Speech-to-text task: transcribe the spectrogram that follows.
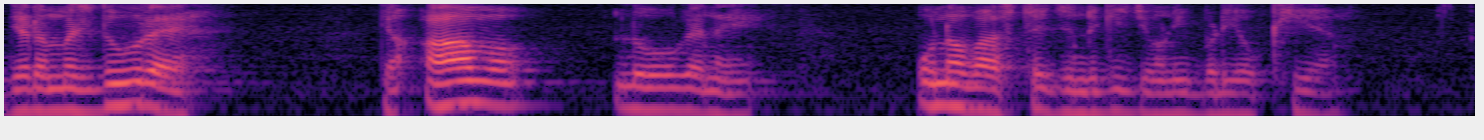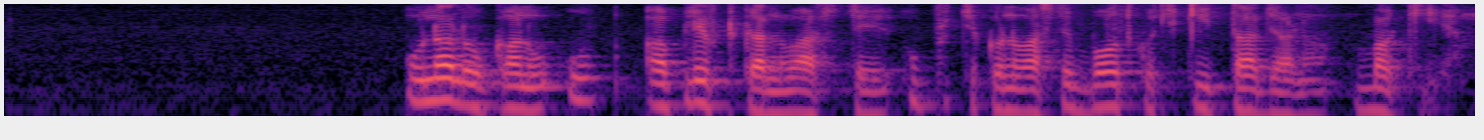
ਜਿਹੜਾ ਮਜ਼ਦੂਰ ਹੈ ਜਾਂ ਆਮ ਲੋਕ ਨੇ, ਉਹਨਾਂ ਵਾਸਤੇ ਜ਼ਿੰਦਗੀ ਜਿਉਣੀ ਬੜੀ ਔਖੀ ਹੈ। ਉਹਨਾਂ ਲੋਕਾਂ ਨੂੰ ਅਪਲਿਫਟ ਕਰਨ ਵਾਸਤੇ, ਉੱਪਰ ਚੁੱਕਣ ਵਾਸਤੇ ਬਹੁਤ ਕੁਝ ਕੀਤਾ ਜਾਣਾ ਬਾਕੀ ਹੈ।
